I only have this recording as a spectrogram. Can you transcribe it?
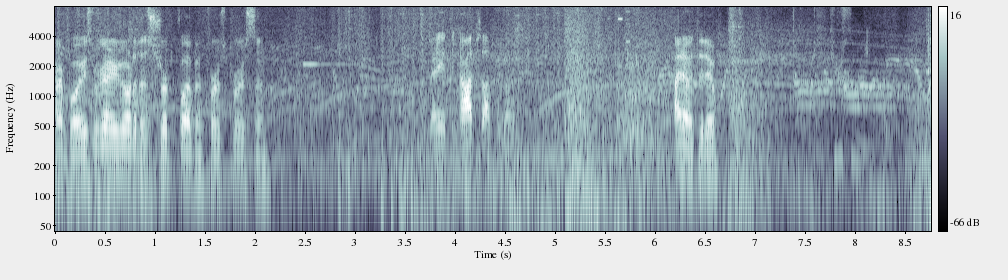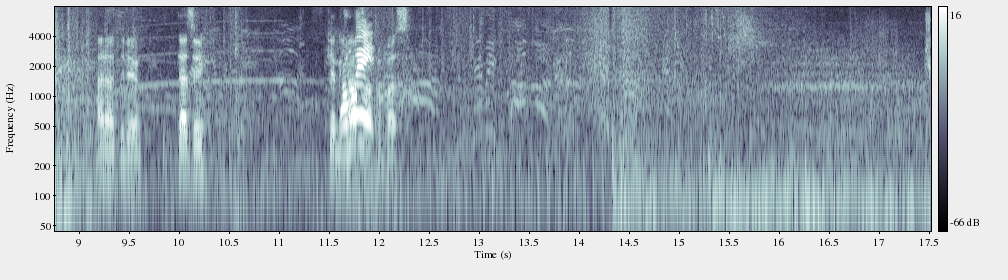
Alright, boys, we're gonna go to the strip club in first person. Gotta get the cops off of us. I know what to do. I know what to do. Desi, get the No, cops wait. off of us.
